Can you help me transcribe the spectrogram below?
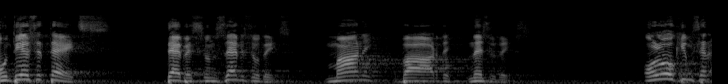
Un Dievs ir teicis, debesis un zeme zudīs, mani vārdi nezudīs. Un lūk, jums ir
